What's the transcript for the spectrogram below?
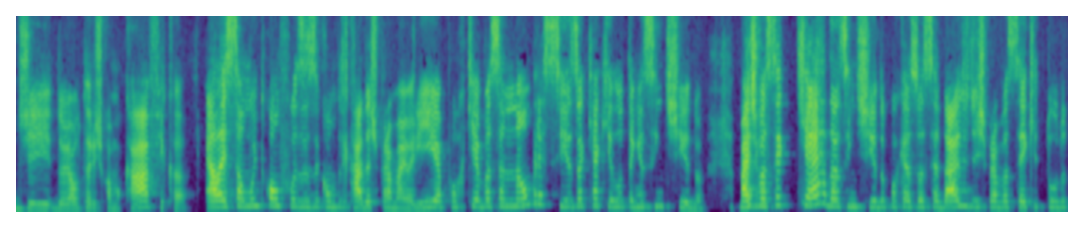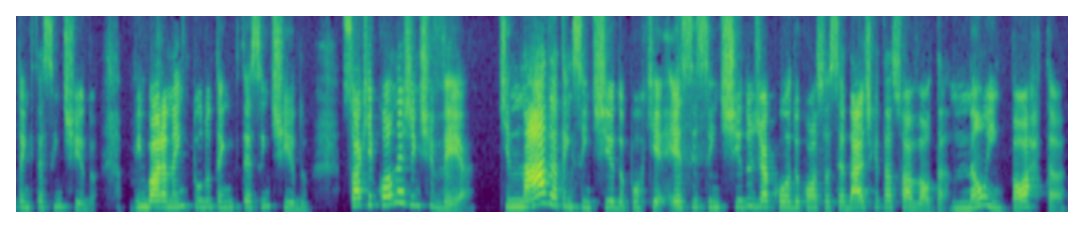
de, de autores como Kafka, elas são muito confusas e complicadas para a maioria, porque você não precisa que aquilo tenha sentido. Mas você quer dar sentido porque a sociedade diz para você que tudo tem que ter sentido. Embora nem tudo tenha que ter sentido. Só que quando a gente vê que nada tem sentido, porque esse sentido, de acordo com a sociedade que está à sua volta, não importa,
